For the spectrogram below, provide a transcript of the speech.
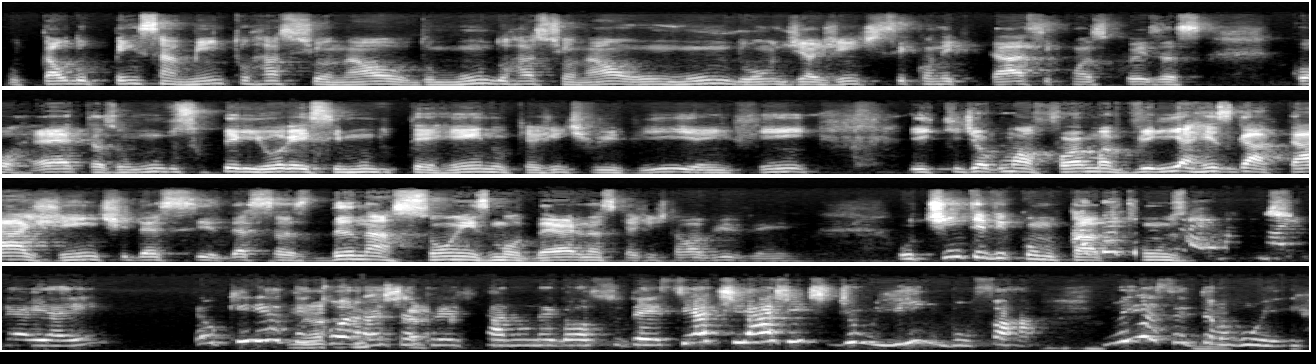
o tal do pensamento racional, do mundo racional, um mundo onde a gente se conectasse com as coisas corretas, um mundo superior a esse mundo terreno que a gente vivia, enfim, e que de alguma forma viria resgatar a gente desse, dessas danações modernas que a gente estava vivendo. O Tim teve contato com os. Uma ideia, hein? Eu queria ter coragem de acreditar num negócio desse. Ia tirar a gente de um limbo, Fá. Não ia ser tão ruim.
